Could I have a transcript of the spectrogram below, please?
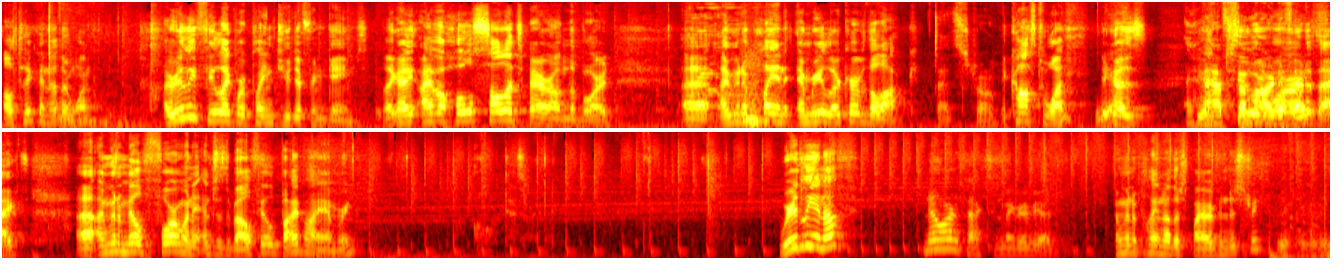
I'll take another one. I really feel like we're playing two different games. Like I, I have a whole solitaire on the board. Uh, I'm gonna play an Emry Lurker of the Loch. That's strong. It cost one because I You have two some artifacts. artifacts. Uh, I'm gonna mill four when it enters the battlefield. Bye bye, Emry. Oh, Desert. Weirdly enough, no artifacts in my graveyard. I'm gonna play another Spire of Industry. Mm-hmm.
